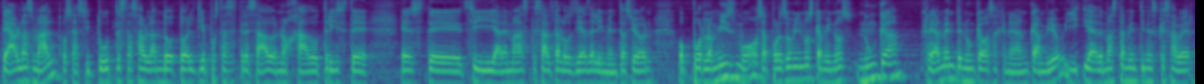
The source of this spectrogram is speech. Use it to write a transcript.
te hablas mal, o sea, si tú te estás hablando todo el tiempo, estás estresado, enojado, triste, este, si además te saltan los días de alimentación, o por lo mismo, o sea, por esos mismos caminos, nunca, realmente nunca vas a generar un cambio. Y, y además también tienes que saber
